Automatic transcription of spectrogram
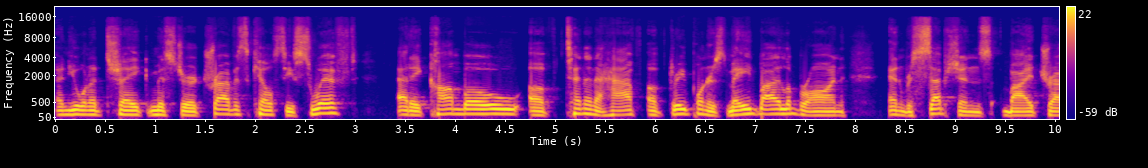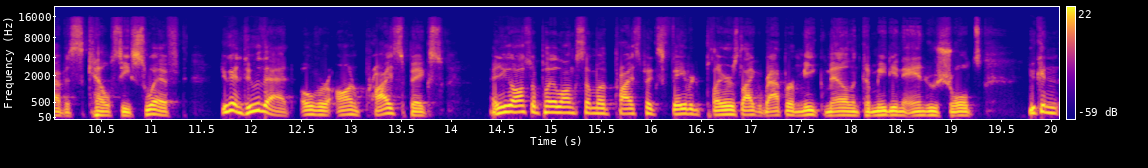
and you want to take Mr. Travis Kelce Swift at a combo of 10 and a half of three pointers made by LeBron and receptions by Travis Kelce Swift. You can do that over on prize picks. And you can also play along some of prize picks' favorite players like rapper Meek Mill and comedian Andrew Schulz. You can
